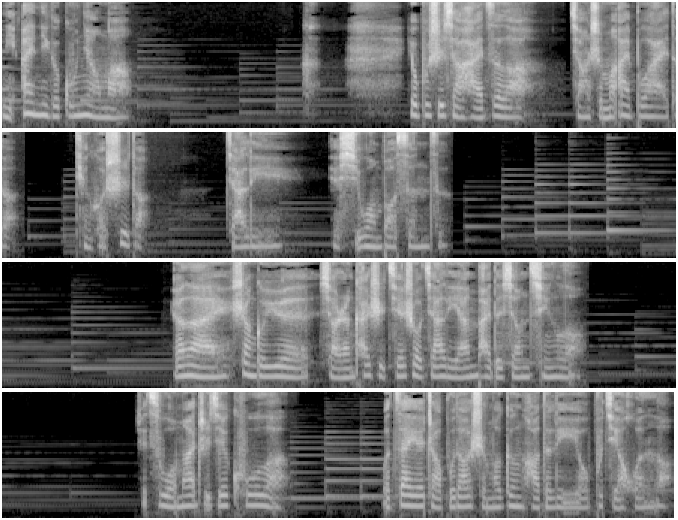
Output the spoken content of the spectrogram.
你爱那个姑娘吗？又不是小孩子了，讲什么爱不爱的，挺合适的，家里也希望抱孙子。原来上个月小然开始接受家里安排的相亲了，这次我妈直接哭了。我再也找不到什么更好的理由不结婚了。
